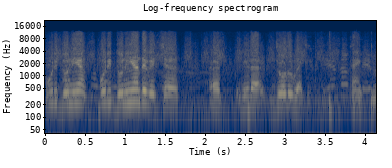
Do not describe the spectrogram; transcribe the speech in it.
ਪੂਰੀ ਦੁਨੀਆ ਪੂਰੀ ਦੁਨੀਆ ਦੇ ਵਿੱਚ ਜਿਹੜਾ ਜੋੜੂਗਾ ਜੀ। ਥੈਂਕ ਯੂ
